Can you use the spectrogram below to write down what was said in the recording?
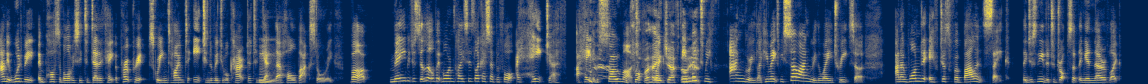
And it would be impossible, obviously, to dedicate appropriate screen time to each individual character to get Mm. their whole backstory. But maybe just a little bit more in places. Like I said before, I hate Jeff. I hate him so much. Proper hate Like, Jeff, He don't you? makes me angry. Like he makes me so angry the way he treats her. And I wonder if just for balance sake, they just needed to drop something in there of like,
